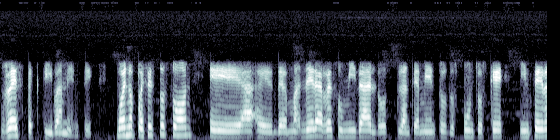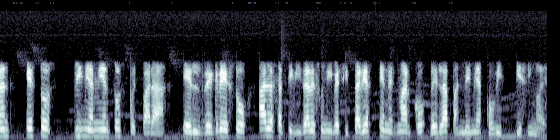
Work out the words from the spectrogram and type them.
respectivamente. Bueno, pues estos son eh, eh, de manera resumida los planteamientos, los puntos que integran estos lineamientos pues para el regreso a las actividades universitarias en el marco de la pandemia COVID-19.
